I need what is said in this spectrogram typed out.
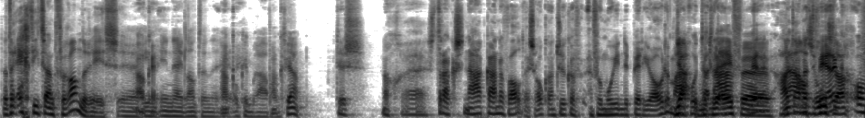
dat er echt iets aan het veranderen is eh, in, in Nederland en eh, ook in Brabant. Ja. Dus nog straks na carnaval, dat is ook natuurlijk een, vermoeiende periode. Maar Ja, goed, daarna we even, hard aan het woensdag. werk om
